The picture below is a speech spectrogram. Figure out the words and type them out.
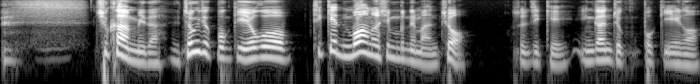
축하합니다. 정적 뽑기 요거 티켓 모아놓으신 분들 많죠? 솔직히 인간적 뽑기 이거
